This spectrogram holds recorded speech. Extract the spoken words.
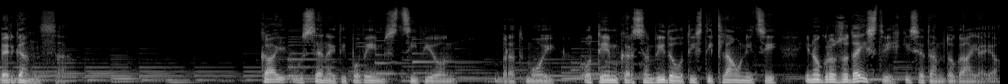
Berganza. Kaj vse naj ti povem, Scipion, brat moj, o tem, kar sem videl v tisti klavnici in o grozodejstvih, ki se tam dogajajo?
